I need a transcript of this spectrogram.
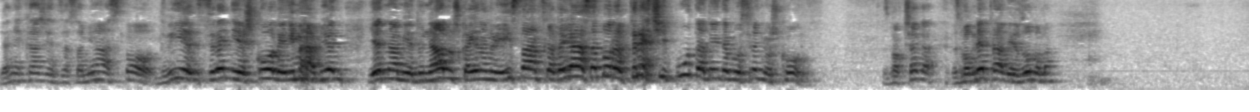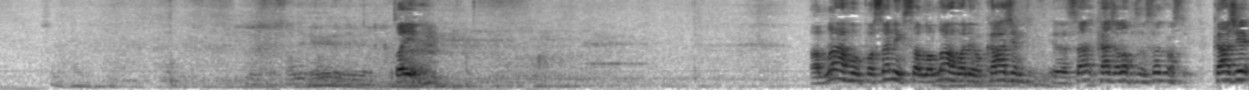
Ja ne kažem da sam ja spao, dvije srednje škole imam, jed, jedna mi je dunjaluška, jedna mi je islamska, da ja sad moram treći puta da idem u srednju školu. Zbog čega? Zbog nepravije zuluma. To Allahu poslanik sallallahu alejhi ve kaže eh, kaže Allah poslanik kaže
